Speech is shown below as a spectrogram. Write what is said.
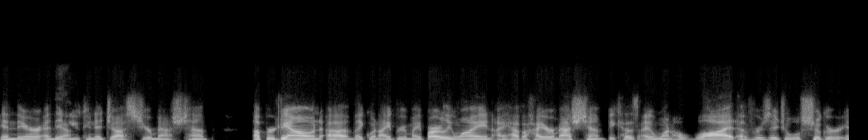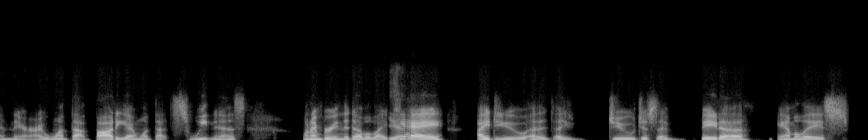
in there. And then Yeah. you can adjust your mash temp up or down. Uh, like when I brew my barley wine, I have a higher mash temp because I want a lot of residual sugar in there. I want that body, I want that sweetness. When I'm brewing the double IPA, I do a, I do just a beta amylase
